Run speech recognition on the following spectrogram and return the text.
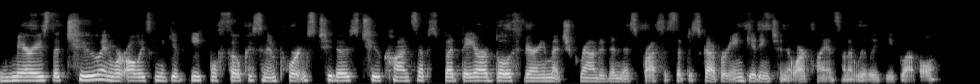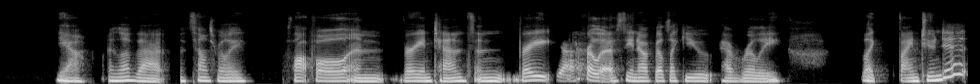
marries the two and we're always going to give equal focus and importance to those two concepts but they are both very much grounded in this process of discovery and getting to know our clients on a really deep level yeah i love that it sounds really thoughtful and very intense and very yeah. effortless you know it feels like you have really like fine-tuned it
